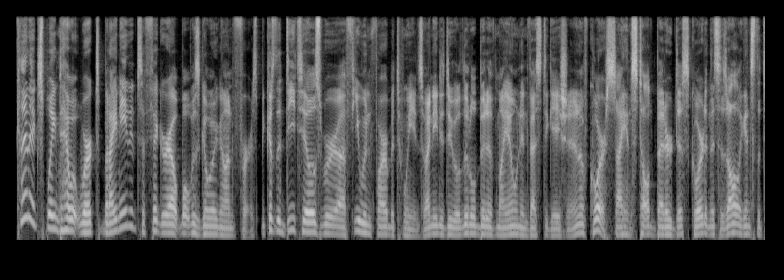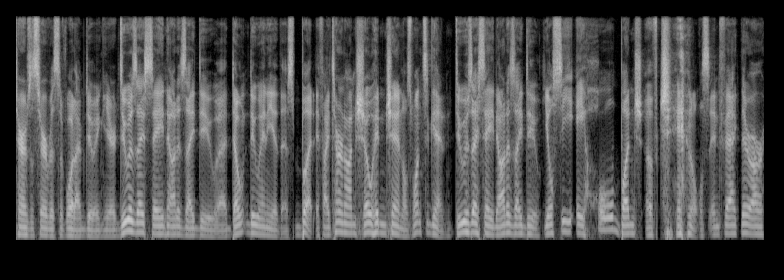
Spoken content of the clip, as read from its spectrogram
kind of explained how it worked, but I needed to figure out what was going on first, because the details were uh, few and far between, so I need to do a little bit of my own investigation. And of course, I installed Better Discord, and this is all against the terms of service of what I'm doing here. Do as I say, not as I do. Uh, don't do any of this. But if I turn on show hidden channels, once again, do as I say, not as I do, you'll see a whole bunch of channels. In fact, there are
